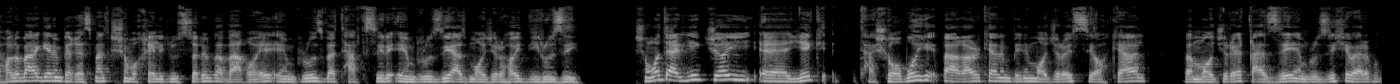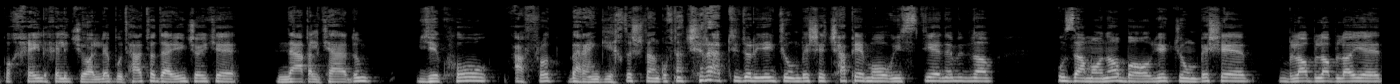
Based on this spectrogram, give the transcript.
بله حالا برگردیم به قسمت که شما خیلی دوست داره و وقایع امروز و تفسیر امروزی از ماجراهای دیروزی. شما در یک جایی یک تشابه برقرار کردن بین ماجرای سیاهکل و ماجرای قضیه امروزی که برای ما خیلی خیلی جالب بود. حتی در یک جایی که نقل کردم یکو افراد برانگیخته شدن گفتن چه ربطی داره یک جنبش چپ ماویستیه نمی‌دونم او زمانا با یک جنبش بلا بلا بلای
